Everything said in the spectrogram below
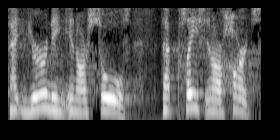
That yearning in our souls, that place in our hearts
